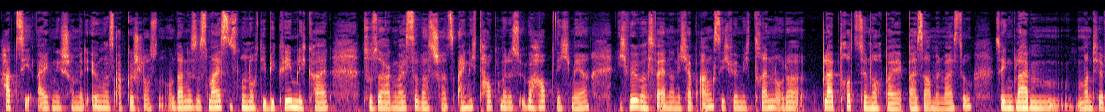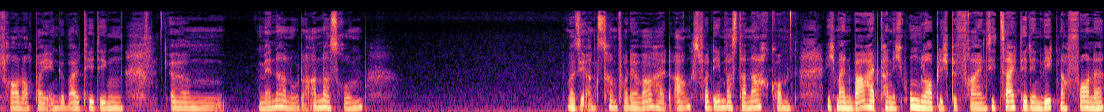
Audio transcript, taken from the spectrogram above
hat sie eigentlich schon mit irgendwas abgeschlossen. Und dann ist es meistens nur noch die Bequemlichkeit zu sagen, weißt du was, Schatz, eigentlich taugt mir das überhaupt nicht mehr. Ich will was verändern. Ich habe Angst, ich will mich trennen oder bleib trotzdem noch bei, beisammen, weißt du? Deswegen bleiben manche Frauen auch bei ihren gewalttätigen ähm, Männern oder andersrum, weil sie Angst haben vor der Wahrheit, Angst vor dem, was danach kommt. Ich meine, Wahrheit kann dich unglaublich befreien. Sie zeigt dir den Weg nach vorne,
